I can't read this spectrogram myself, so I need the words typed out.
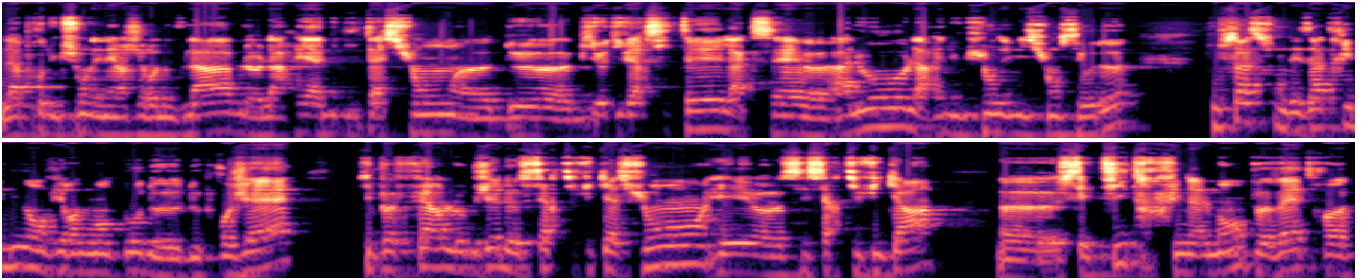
la production d'énergie renouvelable, la réhabilitation de biodiversité, l'accès à l'eau, la réduction d'émissions CO2. Tout ça ce sont des attributs environnementaux de, de projets qui peuvent faire l'objet de certifications et euh, ces certificats, euh, ces titres finalement peuvent être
